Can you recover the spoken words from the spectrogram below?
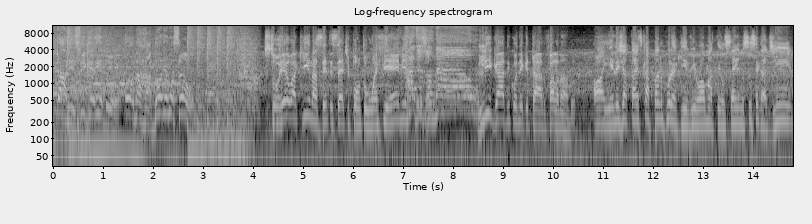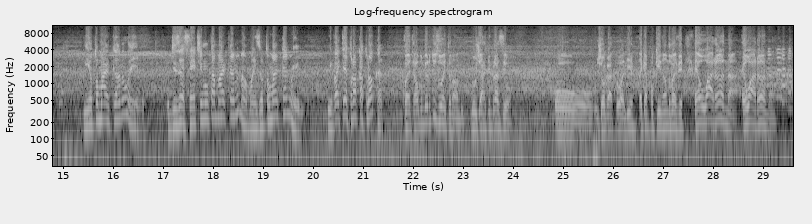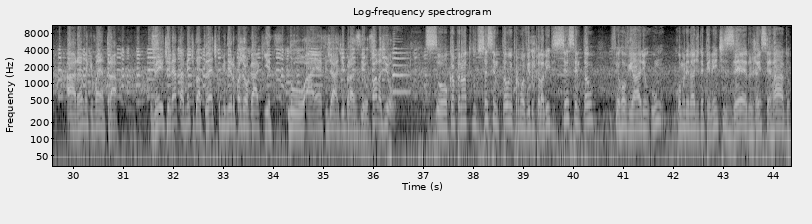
Thales Figueiredo, o narrador emoção. Sou eu aqui na 107.1 FM, Rádio Jornal. ligado e conectado. Fala, Nando. ó, e ele já tá escapando por aqui, viu? Ó, o Matheus saindo sossegadinho. E eu tô marcando ele. O 17 não tá marcando, não, mas eu tô marcando ele. E vai ter troca-troca? Vai entrar o número 18, Nando, no Jardim Brasil. O, o jogador ali, daqui a pouquinho Nando vai ver. É o Arana, é o Arana. Arana que vai entrar. Veio diretamente do Atlético Mineiro para jogar aqui no AF Jardim Brasil. Fala, Gil. O campeonato do Sessentão promovido pela LID. Sessentão Ferroviário 1, Comunidade Independente 0, já encerrado.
